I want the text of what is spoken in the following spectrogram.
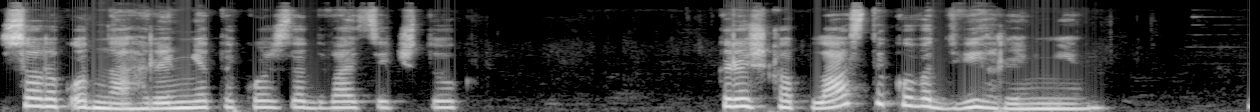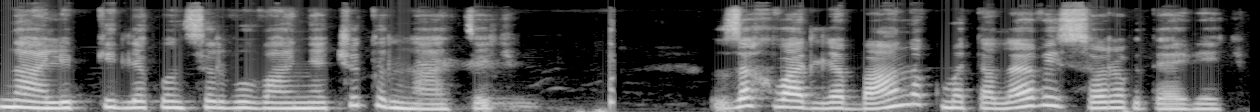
41 гривня також за 20 штук. Кришка пластикова 2 гривні. Наліпки для консервування 14. Захват для банок металевий 49.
